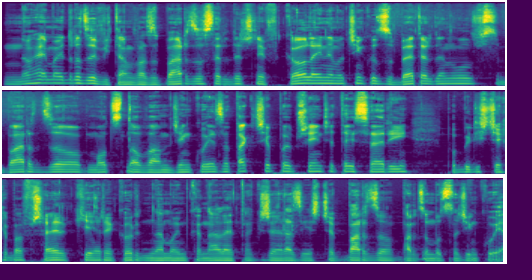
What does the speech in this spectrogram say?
No hej moi drodzy, witam was bardzo serdecznie w kolejnym odcinku z Better Than Wolves. Bardzo mocno wam dziękuję za tak ciepłe przyjęcie tej serii. Pobiliście chyba wszelkie rekordy na moim kanale, także raz jeszcze bardzo, bardzo mocno dziękuję.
